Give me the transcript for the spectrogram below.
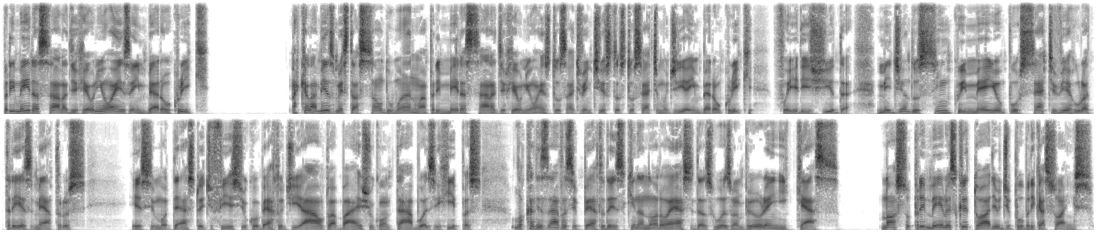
Primeira sala de reuniões em Battle Creek. Naquela mesma estação do ano, a primeira sala de reuniões dos Adventistas do sétimo dia em Battle Creek foi erigida, medindo 5,5 por 7,3 metros esse modesto edifício, coberto de alto a baixo com tábuas e ripas, localizava-se perto da esquina noroeste das ruas Van Buren e Cass. Nosso primeiro escritório de publicações.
